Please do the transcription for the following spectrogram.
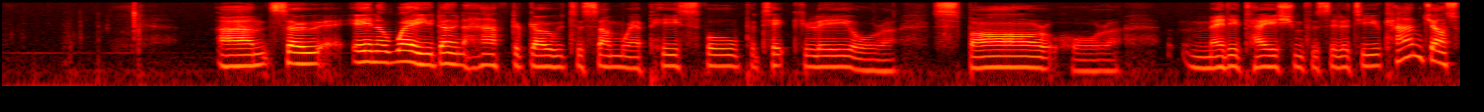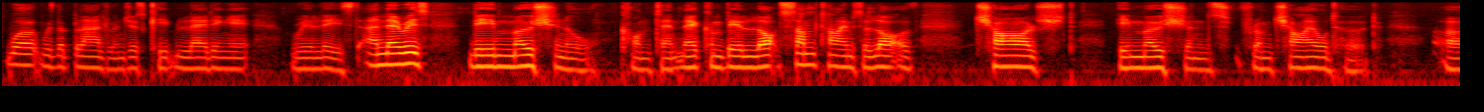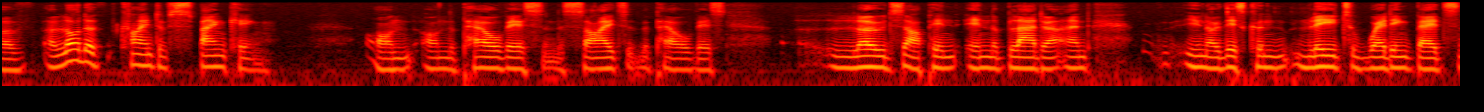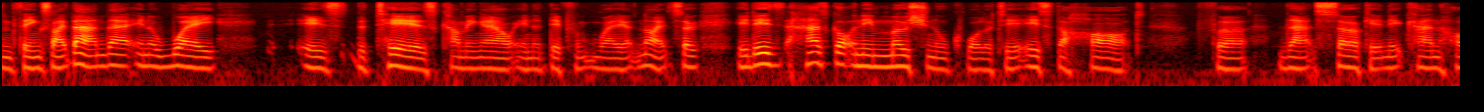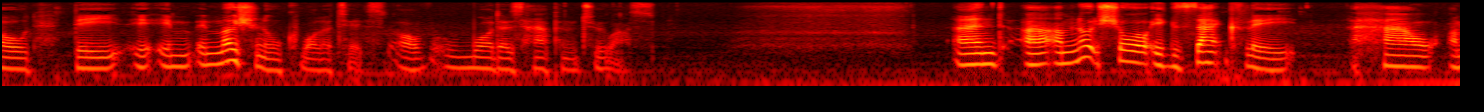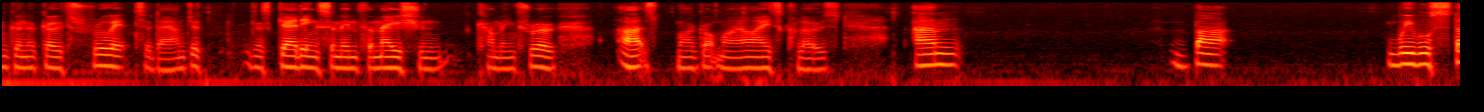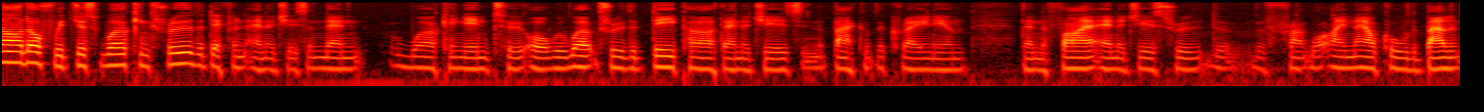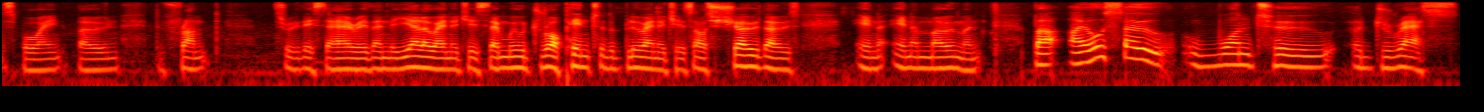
Um, so, in a way, you don't have to go to somewhere peaceful, particularly, or a spa or a meditation facility, you can just work with the bladder and just keep letting it released. And there is the emotional content. There can be a lot, sometimes a lot of charged emotions from childhood, of a lot of kind of spanking on on the pelvis and the sides of the pelvis uh, loads up in in the bladder and you know, this can lead to wedding beds and things like that. And that, in a way, is the tears coming out in a different way at night. So it is has got an emotional quality. It is the heart for that circuit, and it can hold the emotional qualities of what has happened to us. And uh, I'm not sure exactly how I'm going to go through it today. I'm just just getting some information coming through. Uh, I got my eyes closed. Um, but we will start off with just working through the different energies and then working into, or we'll work through the deep earth energies in the back of the cranium then the fire energies through the, the front, what I now call the balance bone, the front through this area, then the yellow energies then we'll drop into the blue energies. I'll show those in, in a moment. But I also want to address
